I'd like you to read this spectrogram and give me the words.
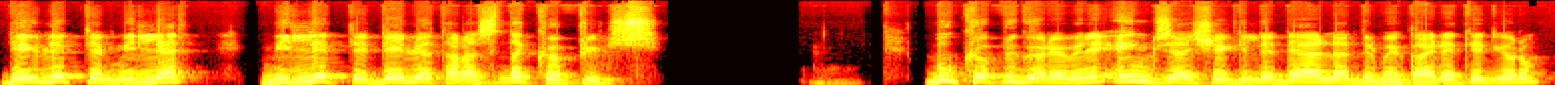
Devletle millet, milletle devlet arasında köprüyüz. Bu köprü görevini en güzel şekilde değerlendirmeye gayret ediyorum.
